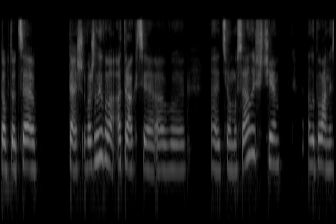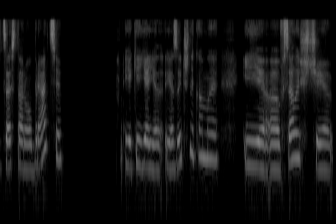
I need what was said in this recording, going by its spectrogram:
Тобто, це теж важлива атракція е, в е, цьому селищі. Липовани це старообрядці, які є язичниками, і е, в селищі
